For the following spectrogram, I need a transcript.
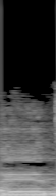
I had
